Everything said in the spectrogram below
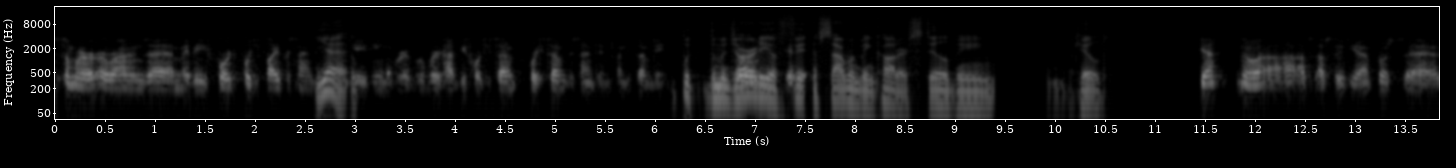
was somewhere around uh, maybe 45 percent. Yeah, in 2018, where, where it had to be 47 percent in 2017. But the majority so of, fi- of salmon being caught are still being killed. Yeah, no, absolutely, yeah. But uh,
